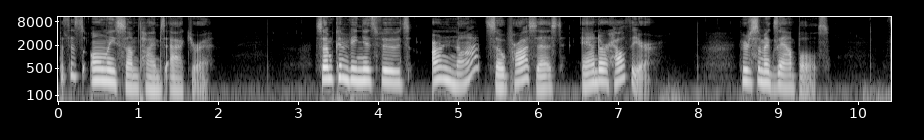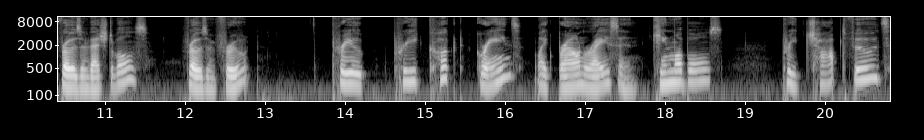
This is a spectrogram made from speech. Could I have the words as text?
but that's only sometimes accurate. Some convenience foods are not so processed and are healthier. Here's some examples frozen vegetables, frozen fruit, pre cooked grains like brown rice and quinoa bowls, pre chopped foods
